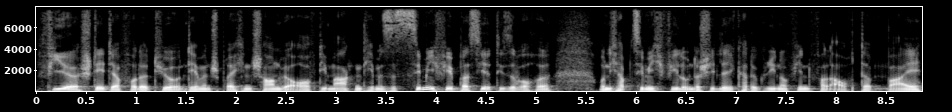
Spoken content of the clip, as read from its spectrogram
4 steht ja vor der Tür und dementsprechend schauen wir auch auf die Markenthemen. Es ist ziemlich viel passiert diese Woche und ich habe ziemlich viele unterschiedliche Kategorien auf jeden Fall auch dabei.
